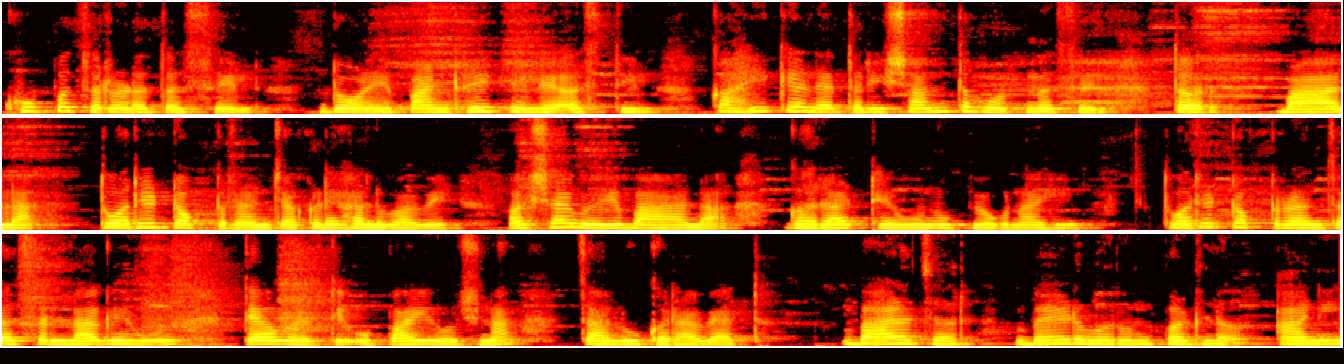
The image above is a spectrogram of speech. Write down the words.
खूपच रडत असेल डोळे पांढरे केले असतील काही केल्या तरी शांत होत नसेल तर बाळाला त्वरित डॉक्टरांच्याकडे हलवावे. अशा वेळी बाळाला घरात ठेवून उपयोग नाही. त्वरित डॉक्टरांचा सल्ला घेऊन त्यावरती उपाययोजना चालू कराव्यात. बाळ जर बेडवरून पडलं आणि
